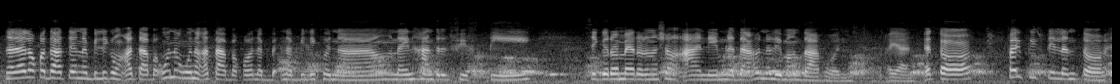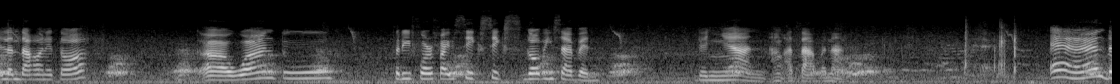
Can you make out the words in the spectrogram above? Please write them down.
Nalala ko dati ang nabili kong ataba. Unang-unang ataba ko, nab nabili ko ng 950. Siguro meron na siyang anim na dahon na limang dahon. Ayan. Ito, 550 lang to. Ilang dahon ito? Uh, 1, 2, 3, 4, 5, 6, 6, going 7. Ganyan ang ataba natin. And,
